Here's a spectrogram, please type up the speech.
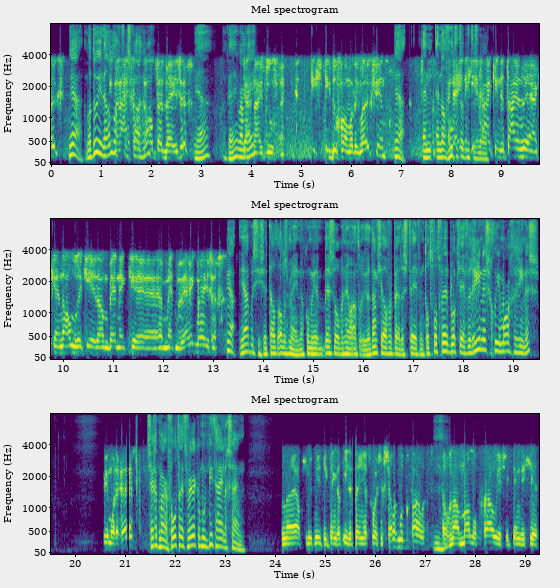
leuk. Ja, wat doe je dan? Ik ben eigenlijk altijd bezig. Ja, oké. Okay, waarmee? Ja, nou, ik doe, ik, ik doe gewoon wat ik leuk vind. Ja, en, en dan voelt en het ook niet te ga ik in de tuin werken en de andere keer dan ben ik uh, met mijn werk bezig. Ja, ja, precies. Je telt alles mee. Dan kom je best wel op een heel aantal uren. Dankjewel voor het bellen, Steven. Tot slot van dit blokje even Rinus. Goedemorgen, Rinus. Goedemorgen. Zeg het maar, voltijds werken moet niet heilig zijn. Nee, absoluut niet. Ik denk dat iedereen het voor zichzelf moet bepalen. Mm -hmm. Of het nou man of vrouw is. Ik denk dat je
